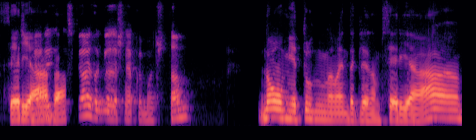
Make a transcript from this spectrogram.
Серия А, да. Успя ли да гледаш някой матч там? Много ми е трудно на мен да гледам серия А.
